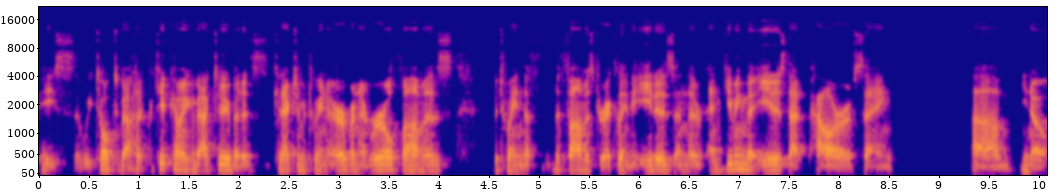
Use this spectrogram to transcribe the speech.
piece that we talked about we keep coming back to, but it's connection between urban and rural farmers, between the, the farmers directly and the eaters and the, and giving the eaters that power of saying, um, you know,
